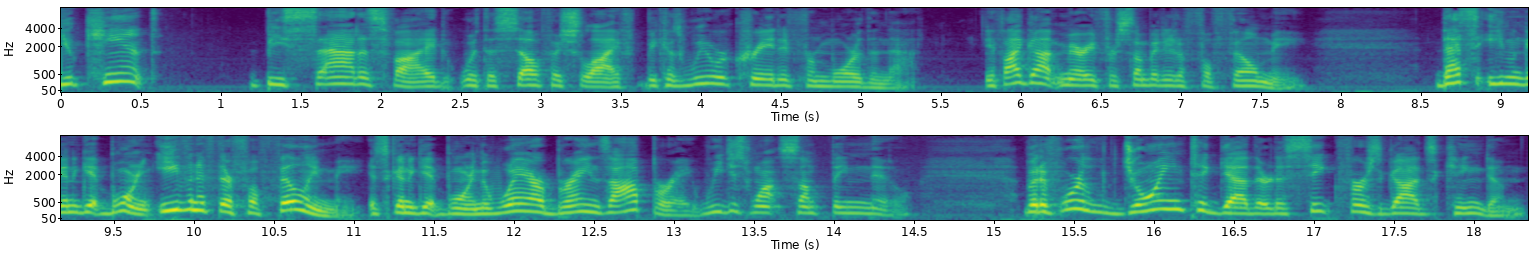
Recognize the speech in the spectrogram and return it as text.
you can't be satisfied with a selfish life because we were created for more than that. If I got married for somebody to fulfill me, that's even going to get boring. Even if they're fulfilling me, it's going to get boring. The way our brains operate, we just want something new. But if we're joined together to seek first God's kingdom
